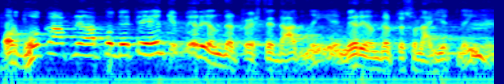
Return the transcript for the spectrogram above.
اور دھوکہ اپنے آپ کو دیتے ہیں کہ میرے اندر تو استعداد نہیں ہے، میرے اندر تو صلاحیت نہیں ہے۔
